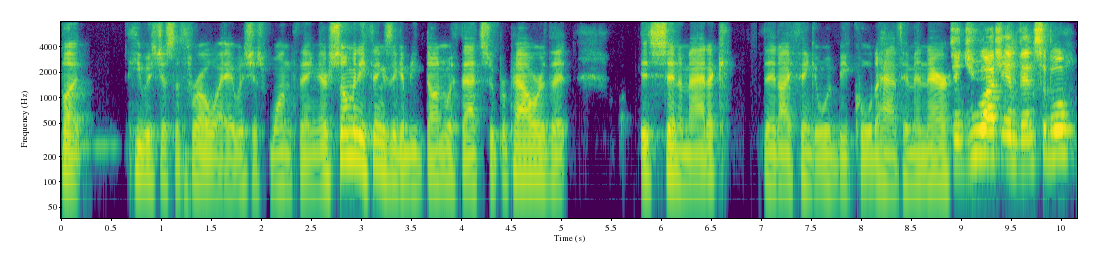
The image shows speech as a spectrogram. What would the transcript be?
but he was just a throwaway. It was just one thing. There's so many things that can be done with that superpower that is cinematic that I think it would be cool to have him in there. Did you watch Invincible?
